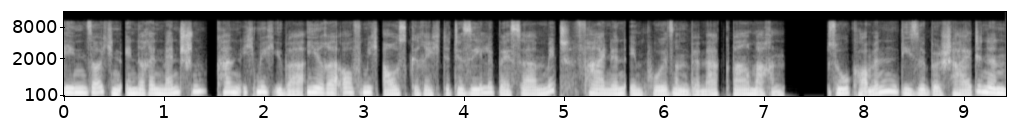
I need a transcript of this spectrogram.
In solchen inneren Menschen kann ich mich über ihre auf mich ausgerichtete Seele besser mit feinen Impulsen bemerkbar machen. So kommen diese bescheidenen,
